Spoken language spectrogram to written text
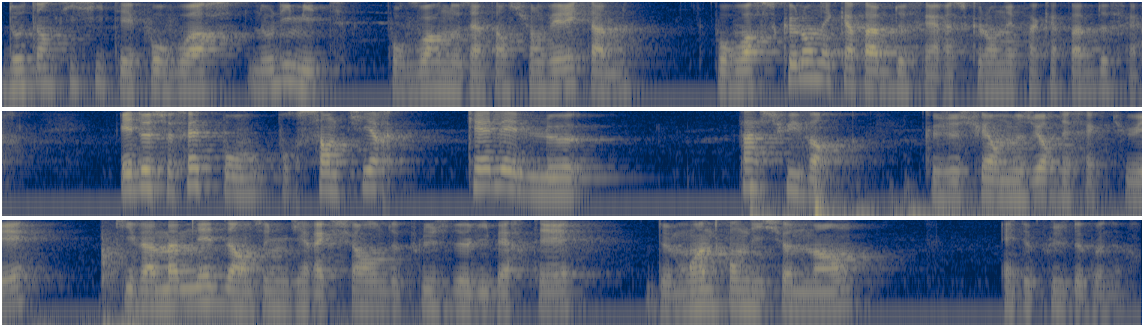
d'authenticité pour voir nos limites, pour voir nos intentions véritables, pour voir ce que l'on est capable de faire et ce que l'on n'est pas capable de faire. Et de ce fait, pour, sentir quel est le pas suivant que je suis en mesure d'effectuer qui va m'amener dans une direction de plus de liberté, de moins de conditionnement et de plus de bonheur.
